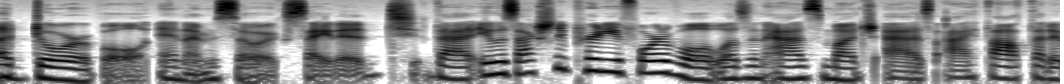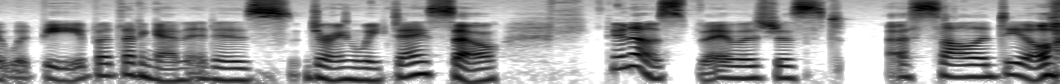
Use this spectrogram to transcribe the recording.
adorable. And I'm so excited that it was actually pretty affordable. It wasn't as much as I thought that it would be, but then again, it is during a weekday, so who knows? It was just a solid deal.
